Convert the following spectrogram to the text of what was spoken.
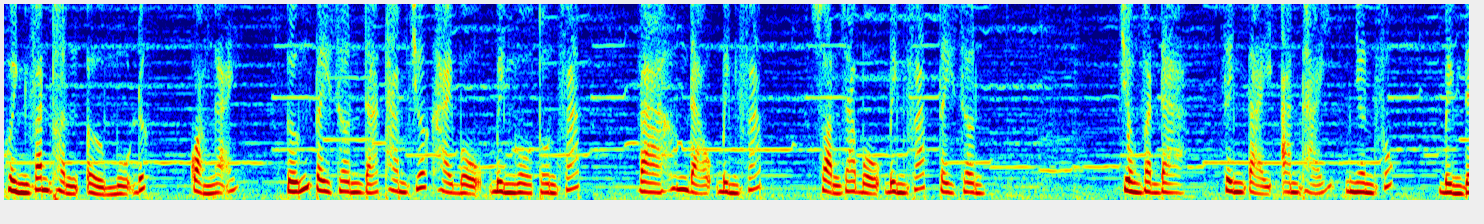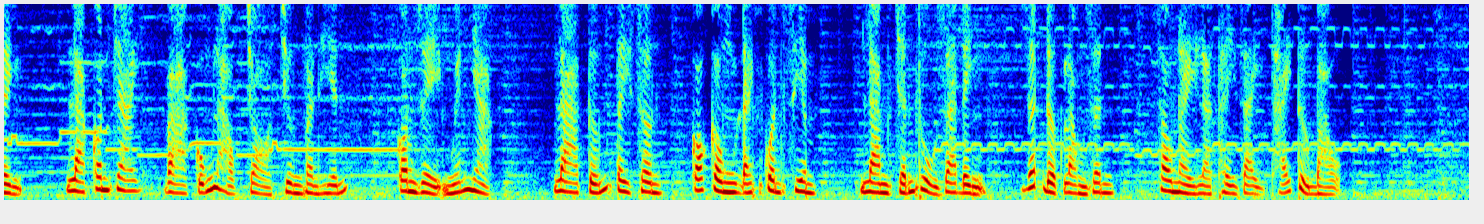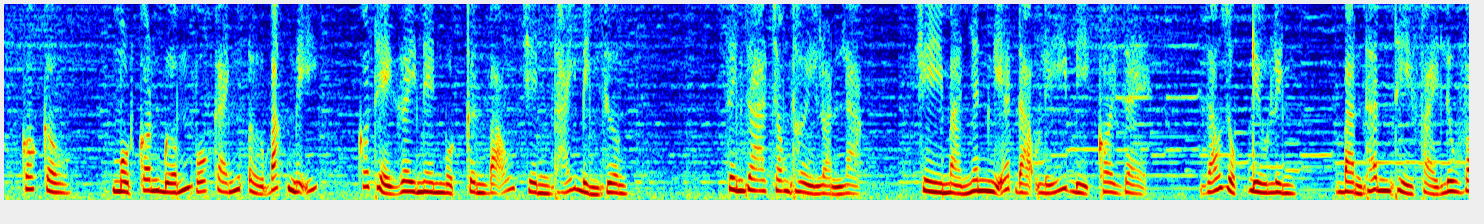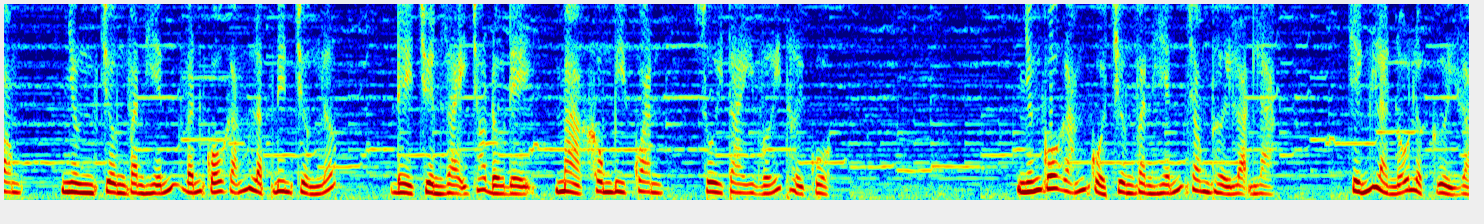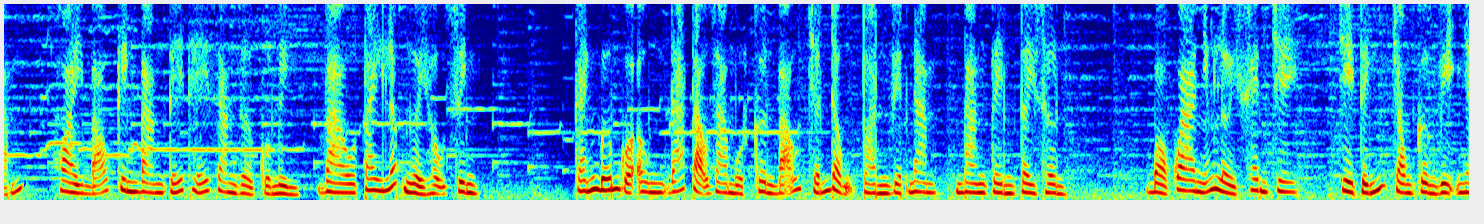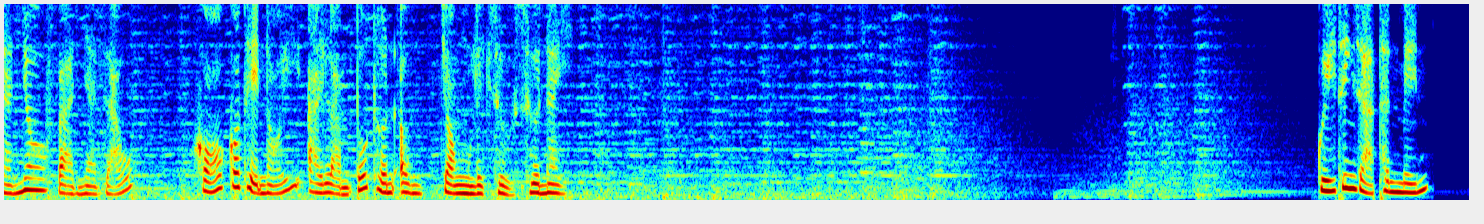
Huỳnh Văn Thuần ở Mộ Đức, Quảng Ngãi, tướng Tây Sơn đã tham trước hai bộ Bình Ngô Tôn Pháp và Hưng Đạo Bình Pháp, soạn ra bộ Bình Pháp Tây Sơn. Trương Văn Đa sinh tại An Thái, Nhân Phúc, Bình Định, là con trai và cũng là học trò Trương Văn Hiến, con rể Nguyễn Nhạc, là tướng Tây Sơn, có công đánh quân Xiêm, làm chấn thủ gia đình, rất được lòng dân, sau này là thầy dạy Thái tử Bảo có câu, một con bướm vỗ cánh ở Bắc Mỹ có thể gây nên một cơn bão trên Thái Bình Dương. Sinh ra trong thời loạn lạc, khi mà nhân nghĩa đạo lý bị coi rẻ, giáo dục điều linh, bản thân thì phải lưu vong, nhưng Trường Văn Hiến vẫn cố gắng lập nên trường lớp để truyền dạy cho đồ đệ mà không bi quan, xuôi tay với thời cuộc. Những cố gắng của Trường Văn Hiến trong thời loạn lạc chính là nỗ lực gửi gắm hoài bão kinh bang tế thế giang dở của mình vào tay lớp người hậu sinh. Cánh bướm của ông đã tạo ra một cơn bão chấn động toàn Việt Nam mang tên Tây Sơn. Bỏ qua những lời khen chê, chỉ tính trong cường vị nhà nho và nhà giáo, khó có thể nói ai làm tốt hơn ông trong lịch sử xưa nay. Quý thính giả thân mến,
